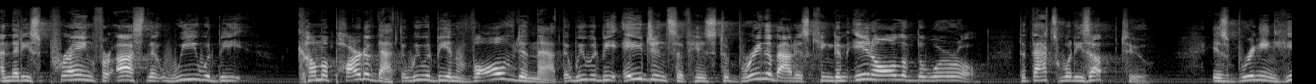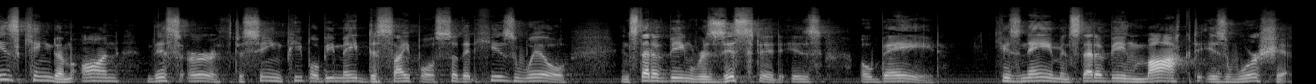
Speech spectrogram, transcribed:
and that he's praying for us that we would become a part of that, that we would be involved in that, that we would be agents of his to bring about his kingdom in all of the world, that that's what he's up to is bringing his kingdom on this earth, to seeing people be made disciples so that his will, instead of being resisted, is obeyed. His name, instead of being mocked, is worshiped.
